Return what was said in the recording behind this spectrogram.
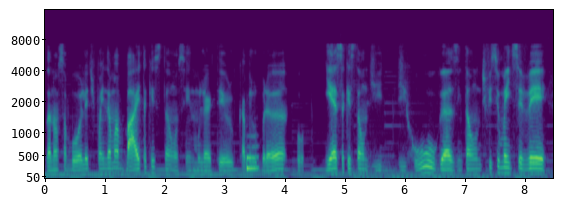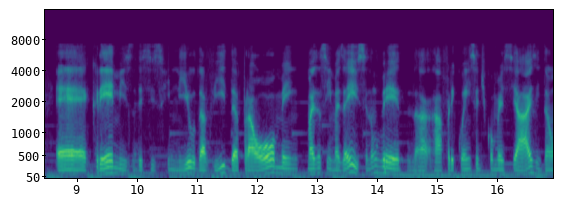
da nossa bolha, tipo, ainda é uma baita questão, assim, mulher ter o cabelo branco. E essa questão de, de rugas, então dificilmente você vê é, cremes desses rinil da vida para homem, mas assim, mas é isso, você não vê a, a, frequência de comerciais, então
